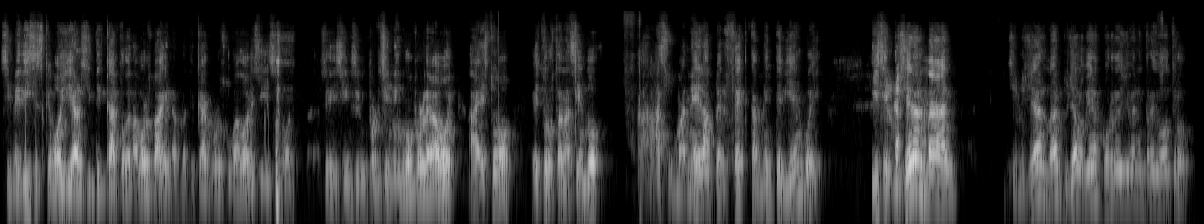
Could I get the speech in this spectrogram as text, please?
si me dices que voy a ir al sindicato de la Volkswagen a platicar con los jugadores, sí, sí voy. Sí, sin, sin, sin ningún problema voy. A esto no, esto lo están haciendo a, su manera perfectamente bien, güey. Y si lo hicieran mal, si lo hicieran mal, pues ya lo hubieran corrido y hubieran traído otro.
